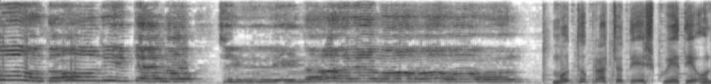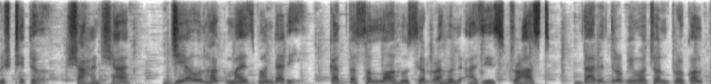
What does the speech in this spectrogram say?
মগনি কেন চিল্লি নারে মন মধ্যপ্রাচ্য দেশ কুয়েতে অনুষ্ঠিত। শাহানশাহ, জিয়াউল হক মাইজ ভান্ডারি, কাদ্দাসাল্লাহু সিররাহুল আজিজ ট্রাস্ট, দারিদ্র বিমোচন প্রকল্প,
